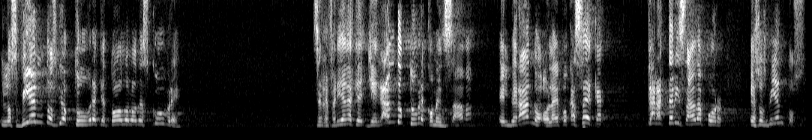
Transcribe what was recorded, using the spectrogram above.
los vientos de octubre que todo lo descubre. Se referían a que llegando octubre comenzaba el verano o la época seca caracterizada por esos vientos.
